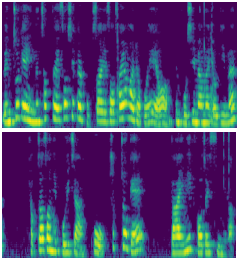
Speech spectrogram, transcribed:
왼쪽에 있는 차트의 서식을 복사해서 사용하려고 해요. 지금 보시면 여기는 격자선이 보이지 않고 축 쪽에 라인이 그어져 있습니다.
